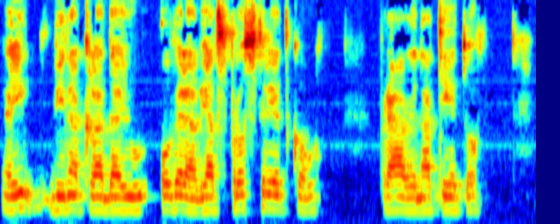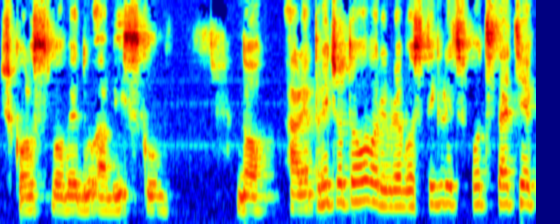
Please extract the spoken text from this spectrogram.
hej, vynakladajú oveľa viac prostriedkov práve na tieto školstvo, vedu a výskum. No, ale prečo to hovorím? Lebo Stiglitz v podstate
